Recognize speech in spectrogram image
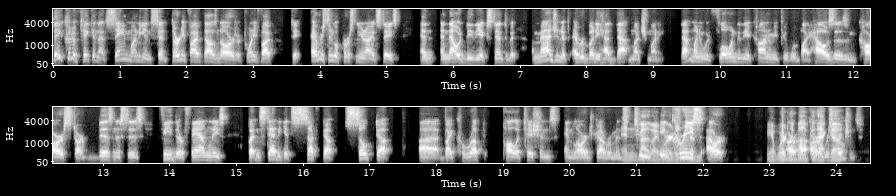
They could have taken that same money and sent thirty-five thousand dollars or twenty-five to every single person in the United States, and and that would be the extent of it. Imagine if everybody had that much money. That money would flow into the economy. People would buy houses and cars, start businesses, feed their families. But instead, it gets sucked up, soaked up uh, by corrupt politicians and large governments and to way, increase the, our yeah where the bulk our, of that restrictions. go?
